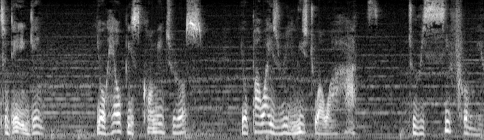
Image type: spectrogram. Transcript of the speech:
today again your help is coming to us. your power is released to our hearts to receive from you.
